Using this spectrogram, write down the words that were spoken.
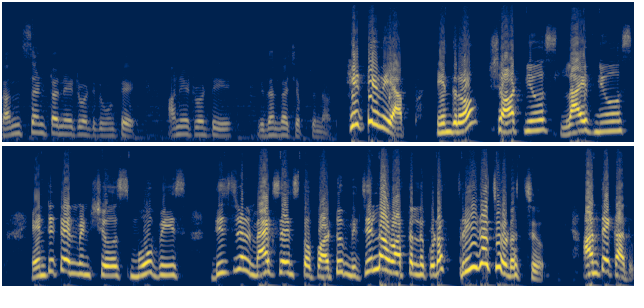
కన్సెంట్ అనేటువంటిది ఉంటే అనేటువంటి విధంగా చెప్తున్నారు. Hit TV app. ఇందులో short news live news entertainment shows movies digital మ్యాగజైన్స్తో పాటు మీ జిల్లా వార్తలను కూడా ఫ్రీగా చూడొచ్చు. అంతేకాదు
